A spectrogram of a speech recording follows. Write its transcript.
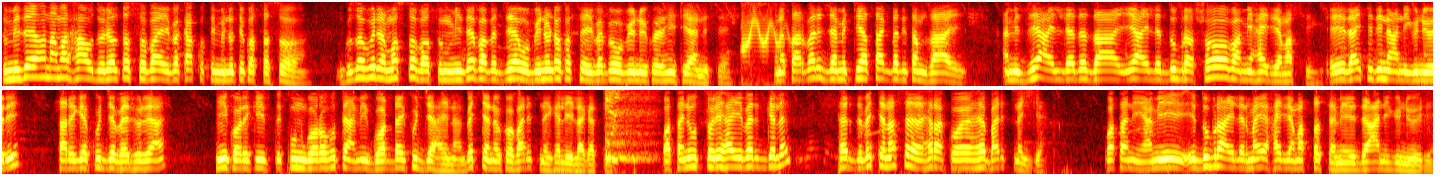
তুমি যে এখন আমার হাও ধরিয়ালতাছো বা এবার কাকুতি মিনতি করতেছো। গুজাবুরের মস্ত বা তুমি দে ভাবে যে অভিনয়টা করছে, এইভাবে অভিনয় করে হিটিয়ে আনিছে। মানে তার বাড়ির যে আমি টিয়া তাকদা দিতাম যাই, আমি যে আইলিয়াতে যাই, এই আইলে দুবরা সব আমি হাইরিয়া মারছি। এই রাইতে দিনে আনি গুনি হরি, তারে গিয়ে কুজ্জা বের হরি হি করে কি কোন গরম হতে আমি গড়দাই কুজ্জা হাই না। বেটে নয় বাড়িত নাই খালি লাগাতে। অতানি উত্তরে হাই বাড়িত গেলে, হের যে বেটেন আছে, হেরা কয় হে বাড়িত নাই গিয়া কথানি আমি এই দুবরা আইলের মাই হাইরিয়া মারতাছি আমি আনি গুনি হইরে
